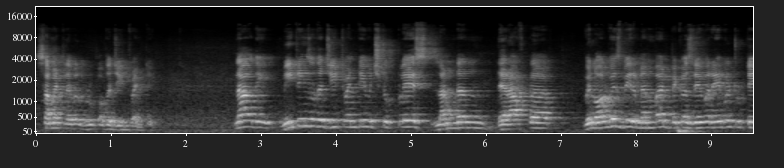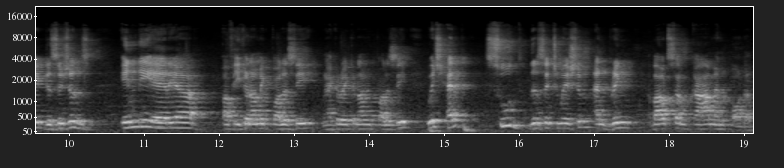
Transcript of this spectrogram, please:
summit level group of the G20. Now the meetings of the G20 which took place London thereafter will always be remembered because they were able to take decisions in the area of economic policy, macroeconomic policy, which help soothe the situation and bring about some calm and order.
